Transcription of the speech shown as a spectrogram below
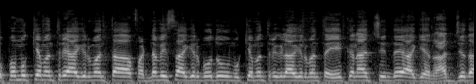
ಉಪಮುಖ್ಯಮಂತ್ರಿ ಆಗಿರುವಂತ ಫಡ್ನವೀಸ್ ಆಗಿರ್ಬೋದು ಮುಖ್ಯಮಂತ್ರಿಗಳಾಗಿರುವಂತ ಏಕನಾಥ್ ಶಿಂದೆ ಹಾಗೆ ರಾಜ್ಯದ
